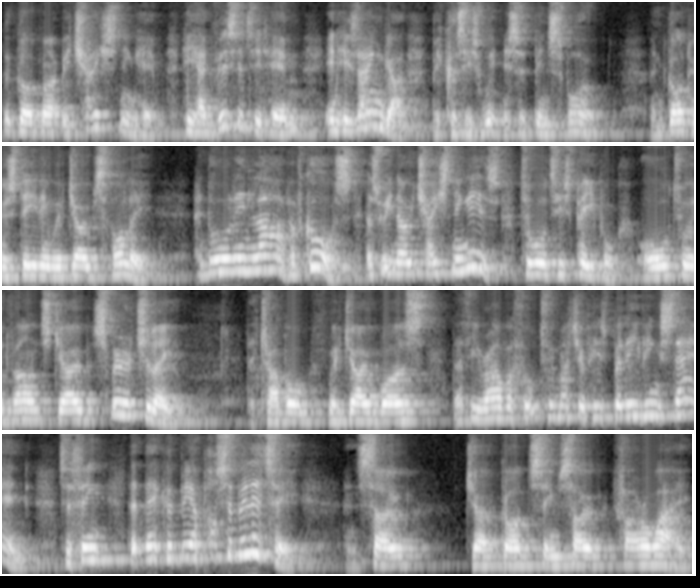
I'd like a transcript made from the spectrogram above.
that God might be chastening him. He had visited him in his anger because his witness had been spoiled, and God was dealing with Job's folly and all in love, of course, as we know chastening is towards his people, all to advance Job spiritually. The trouble with Job was that he rather thought too much of his believing stand to think that there could be a possibility. And so God seemed so far away,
